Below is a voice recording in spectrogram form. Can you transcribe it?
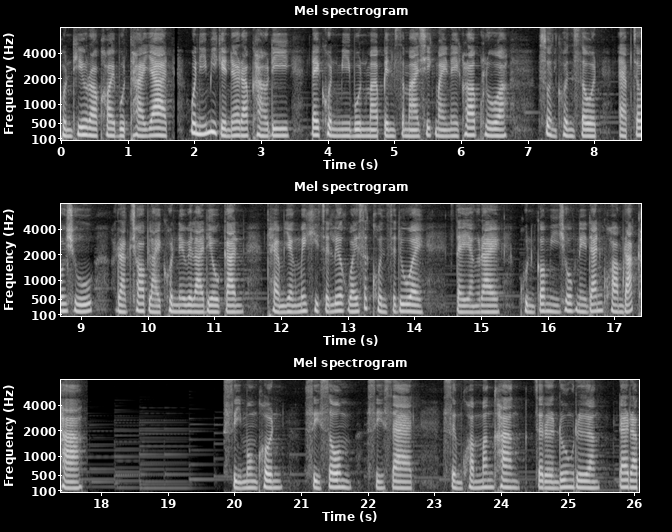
คนที่รอคอยบุตรทายาทวันนี้มีเกณฑ์ได้รับข่าวดี ได้คนมีบุญมาเป็นสมาชิกใหม่ในครอบครัว ส่วนคนโสด แอบเจ้าชู้ รักชอบหลายคนในเวลาเดียวกัน แถมยังไม่คิดจะเลือกไว้สักคนซะด้วย แต่อย่างไรคุณก็มีโชคในด้านความรักค่ะ สีมงคล สีส้ม สีแสด เสริมความมั่งคั่ง เจริญรุ่งเรือง ได้รับ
